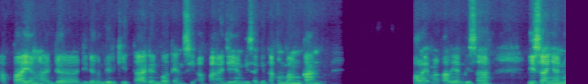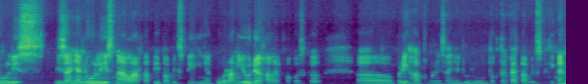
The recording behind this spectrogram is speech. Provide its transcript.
apa yang ada di dalam diri kita dan potensi apa aja yang bisa kita kembangkan kalau emang kalian bisa bisanya nulis bisanya nulis nalar tapi public speakingnya kurang yaudah kalian fokus ke uh, perihal penulisannya dulu. Untuk terkait public speaking kan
